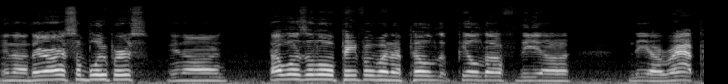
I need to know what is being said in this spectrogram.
you know, there are some bloopers, you know, that was a little painful when I peeled peeled off the uh the uh, wrap.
